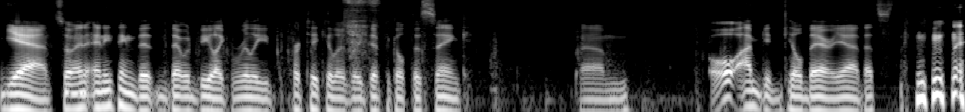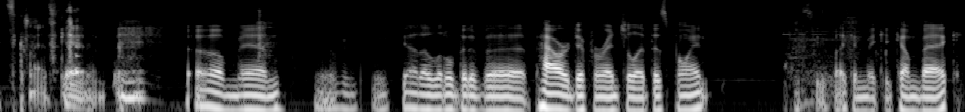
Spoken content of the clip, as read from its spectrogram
Yeah, so mm-hmm. anything that that would be like really particularly difficult to sync. Um, oh, I'm getting killed there. Yeah, that's that's glass cannon. Oh man, we've we've got a little bit of a power differential at this point. Let's see if I can make it come back.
